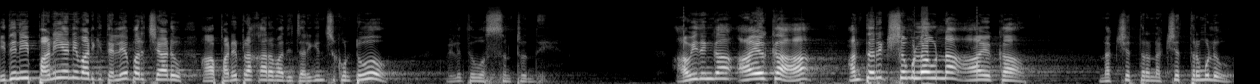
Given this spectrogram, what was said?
ఇది నీ పని అని వాటికి తెలియపరిచాడు. ఆ పని ప్రకారం అది జరిగించుకుంటూ వెళుతూ వస్తుంటుంది. ఆ విధంగా ఆ యొక్క అంతరిక్షములో ఉన్న ఆ యొక్క నక్షత్ర నక్షత్రములు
